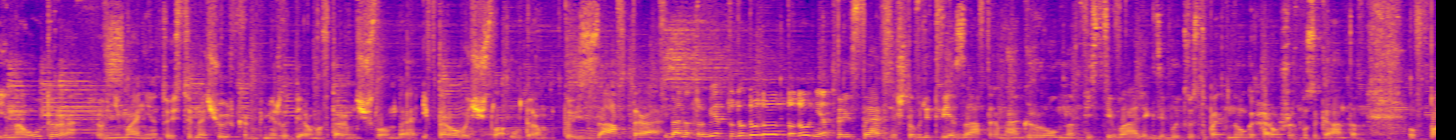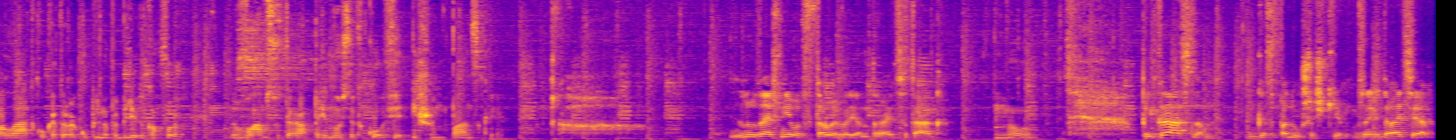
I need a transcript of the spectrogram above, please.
И на утро, внимание, то есть ты ночуешь как бы между первым и вторым числом, да, и второго числа утром, то есть завтра. Тебя на трубе туду-ду-ду, туду, нет? Представьте, что в Литве завтра на огромном фестивале, где будет выступать много хороших музыкантов, в палатку, которая куплена по билету комфорт, вам с утра приносят кофе и шампанское. Ну, знаешь, мне вот второй вариант нравится. Так, Ну, прекрасно, господушечки. Значит, давайте,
